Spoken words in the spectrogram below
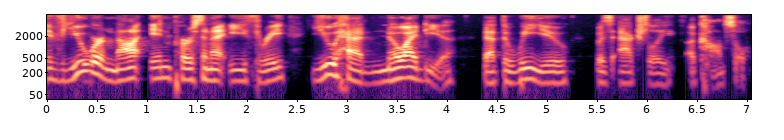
If you were not in person at E3, you had no idea that the Wii U was actually a console.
